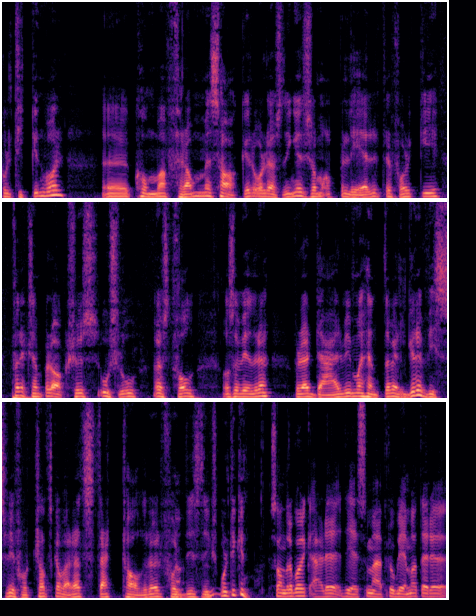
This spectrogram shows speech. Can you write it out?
politikken vår Eh, komme fram med saker og løsninger som appellerer til folk i f.eks. Akershus, Oslo, Østfold osv. For det er der vi må hente velgere, hvis vi fortsatt skal være et sterkt talerør for ja. distriktspolitikken. Sandra Borch, er det det som er problemet, at dere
